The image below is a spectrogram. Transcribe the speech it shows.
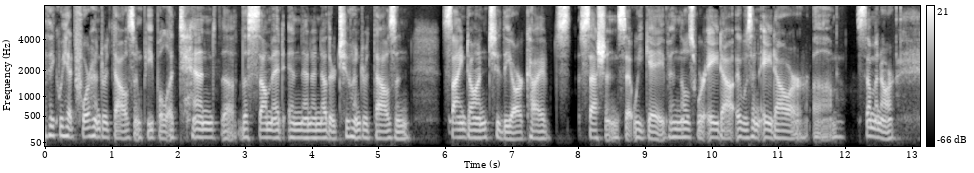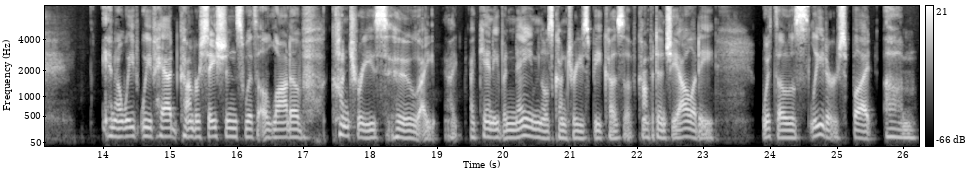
I think we had 400,000 people attend the, the summit, and then another 200,000 signed on to the archived sessions that we gave. And those were eight hour, it was an eight hour um, seminar. You know, we've we've had conversations with a lot of countries who I, I, I can't even name those countries because of confidentiality with those leaders. But um,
